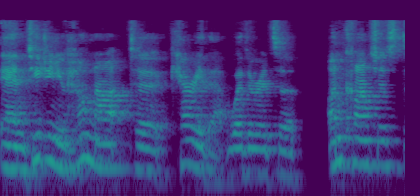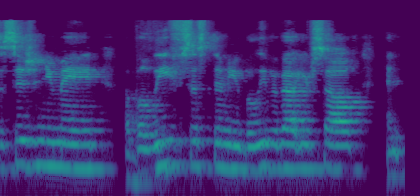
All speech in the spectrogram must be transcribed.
and teaching you how not to carry that, whether it's a unconscious decision you made, a belief system you believe about yourself, and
